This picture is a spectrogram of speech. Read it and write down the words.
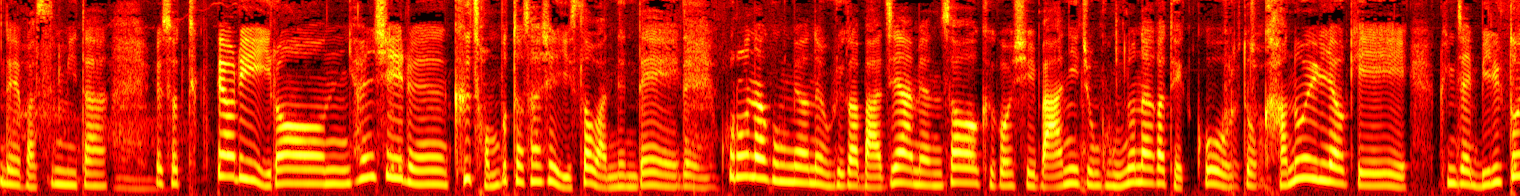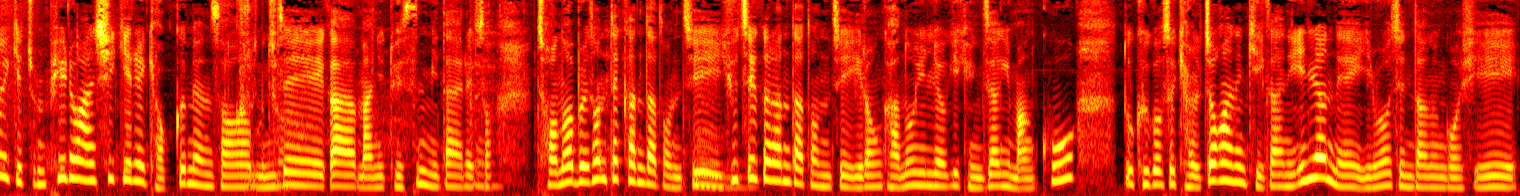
네, 맞습니다. 어. 그래서 특별히 이런 현실은 그 전부터 사실 있어 왔는데 네. 코로나 국면을 우리가 맞이하면서 그것이 많이 좀 공론화가 됐고 그렇죠. 또 간호 인력이 굉장히 밀도 있게 좀 필요한 시기를 겪으면서 그렇죠. 문제가 많이 됐습니다. 그래서 네. 전업을 선택한다 한다든지 음. 휴직을 한다든지 이런 간호 인력이 굉장히 많고 또 그것을 결정하는 기간이 1년 내에 이루어진다는 것이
